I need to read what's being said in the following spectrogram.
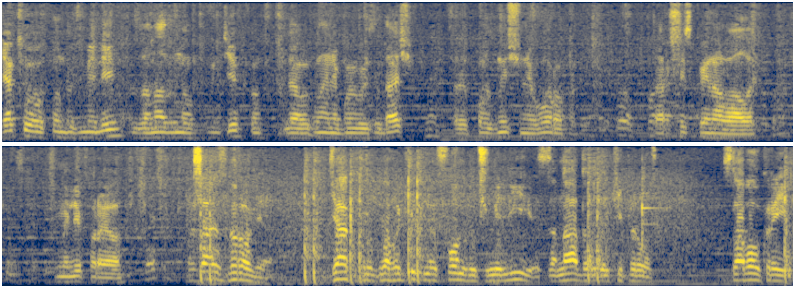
Дякую фонду Жмілі за надану пунктівку для виконання бойових задач по знищенню ворога та російської навали. «Змілі Форео. Бажаю здоров'я. Дякую благодійному фонду Джмілі за надану екіпіровку. Слава Україні!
